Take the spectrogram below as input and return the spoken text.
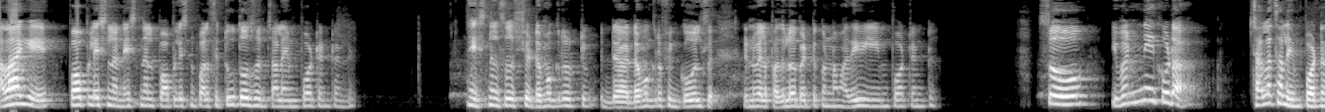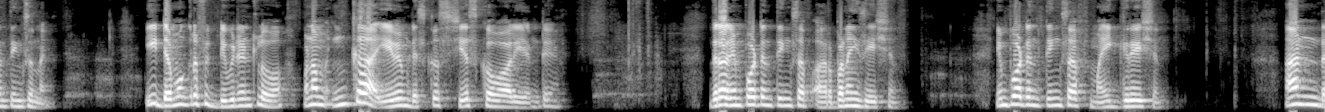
అలాగే పాపులేషన్లో national population policy two thousand చాలా ఇంపార్టెంట్ అండి. National socio demographic demographic goals రెండు వేల పదిలో పెట్టుకున్నాం. అది ఇంపార్టెంట్ సో ఇవన్నీ కూడా చాలా చాలా ఇంపార్టెంట్ థింగ్స్ ఉన్నాయి. ఈ డెమోగ్రఫిక్ డివిడెంట్లో మనం ఇంకా ఏమేమి డిస్కస్ చేసుకోవాలి అంటే there are important things of urbanization important things of migration and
